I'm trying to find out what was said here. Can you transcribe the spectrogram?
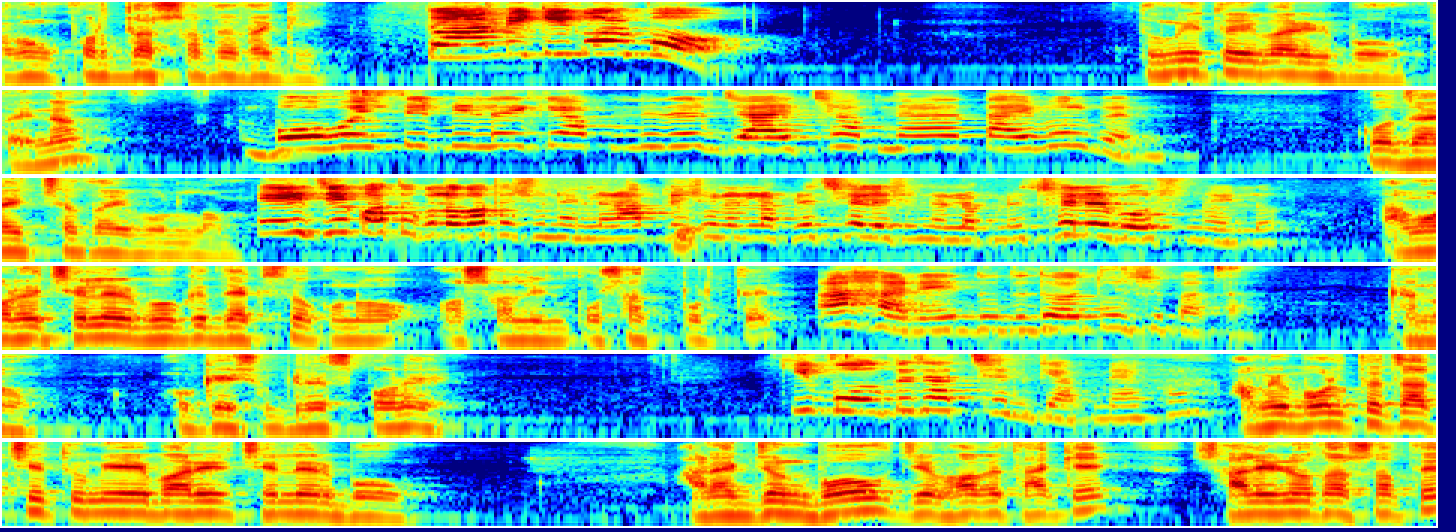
এবং পর্দার সাথে থাকি। তো আমি কি করব? তুমি তো এই বাড়ির বউ তাই না? বউ হয়েছি বিলে কি আপনাদের যা ইচ্ছা আপনারা তাই বলবেন? কো যা ইচ্ছা তাই বললাম। এই যে কতগুলো কথা শুনাইলেন আপনি শুনাইলেন আপনার ছেলে শুনাইলো আপনার ছেলের বউ শুনাইলো। আমার ওই ছেলের বউকে দেখছ কোনো অশালীন পোশাক পরতে? আহারে দুধে ধোয়া তুলসী পাতা। কেন? ওকে এসব ড্রেস পরে? কি বলতে চাচ্ছেন কি আপনি এখন? আমি বলতে চাচ্ছি তুমি এই বাড়ির ছেলের বউ। আর একজন বউ যেভাবে থাকে শালীনতার সাথে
